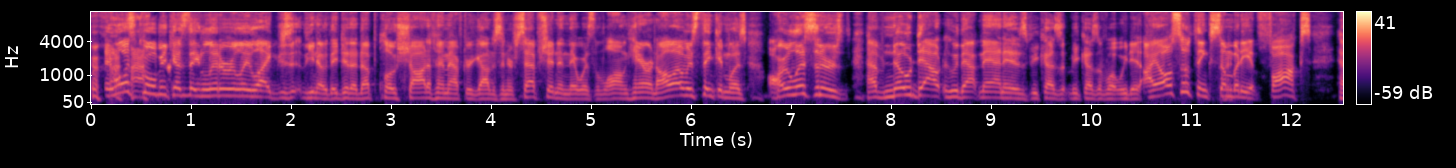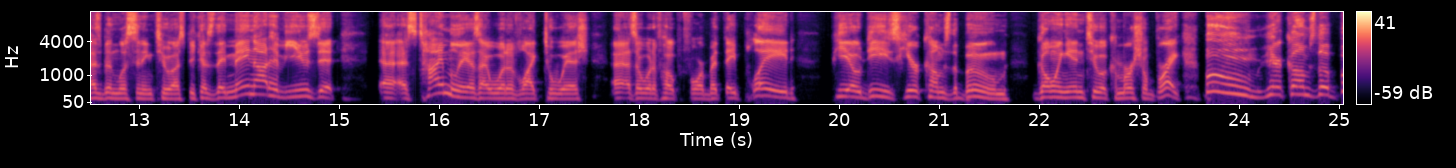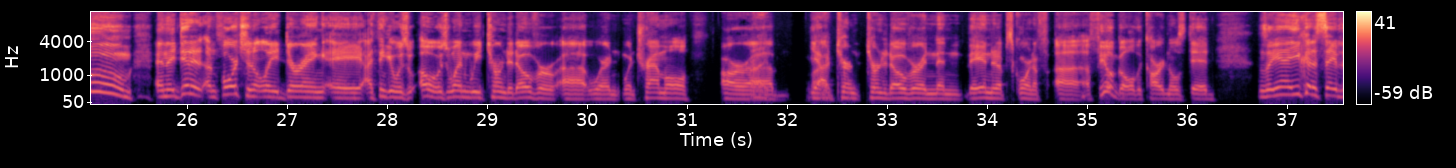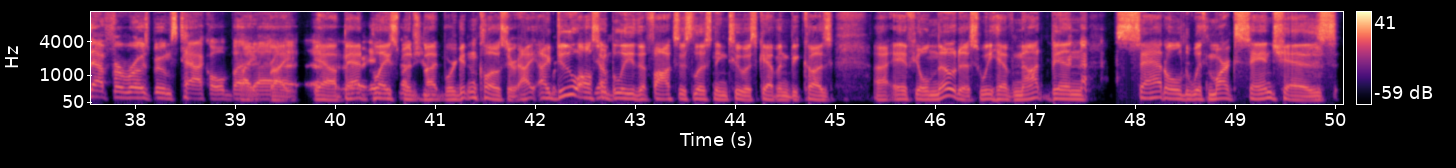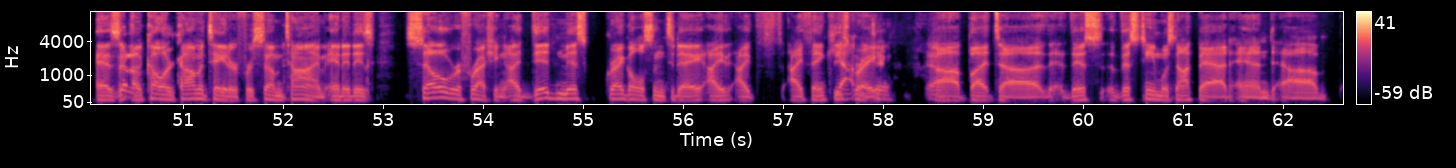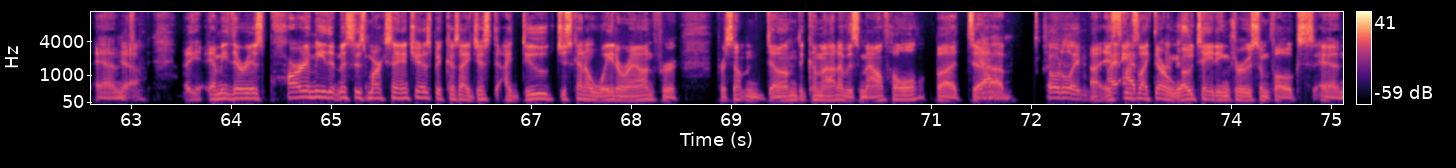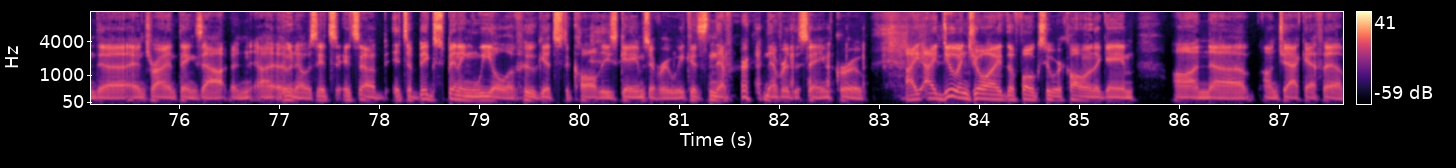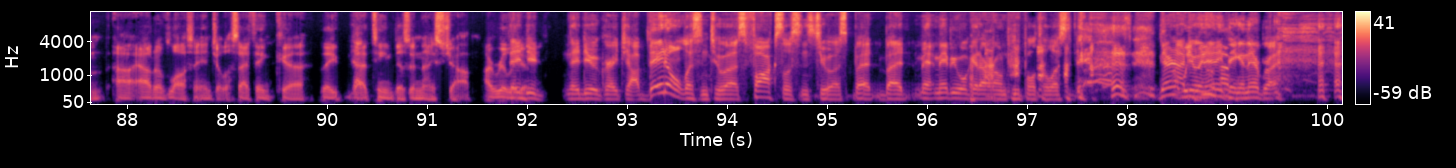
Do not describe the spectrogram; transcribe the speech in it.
it was cool because they literally like you know they did an up close shot of him after he got his interception and there was the long hair and all I was thinking was our listeners have no doubt who that man is because because of what we did. I also think somebody at Fox has been listening to us because they may not have used it uh, as timely as I would have liked to wish as I would have hoped for, but they played POD's Here Comes the Boom going into a commercial break. Boom, here comes the boom. And they did it, unfortunately, during a, I think it was, oh, it was when we turned it over, uh, when, when Trammell, our, right. uh, yeah, right. turned turned it over, and then they ended up scoring a, uh, a field goal. The Cardinals did. I was like, yeah, you could have saved that for Rozeboom's tackle, but right, uh, right. yeah, uh, bad placement, but we're getting closer. I, I do also yeah. believe that Fox is listening to us, Kevin, because uh, if you'll notice, we have not been saddled with Mark Sanchez as no. a color commentator for some time, and it is so refreshing. I did miss Greg Olsen today. I I I think he's yeah, great. Yeah. Uh, but uh, th- this this team was not bad, and uh, and yeah. I mean there is part of me that misses Mark Sanchez because I just I do just kind of wait around for for something dumb to come out of his mouth hole. But yeah. Um, totally, uh, it seems I, like they're I, rotating through some folks and uh, and trying things out. And uh, who knows? It's it's a it's a big spinning wheel of who gets to call these games every week. It's never never the same crew. I, I do enjoy the folks who were calling the game on uh, on Jack FM uh, out of Los Angeles. I think uh, they that team does a nice job. I really they do. do. They do a great job. They don't listen to us. Fox listens to us, but but maybe we'll get our own people to listen. They're not doing anything have, in there, bro.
